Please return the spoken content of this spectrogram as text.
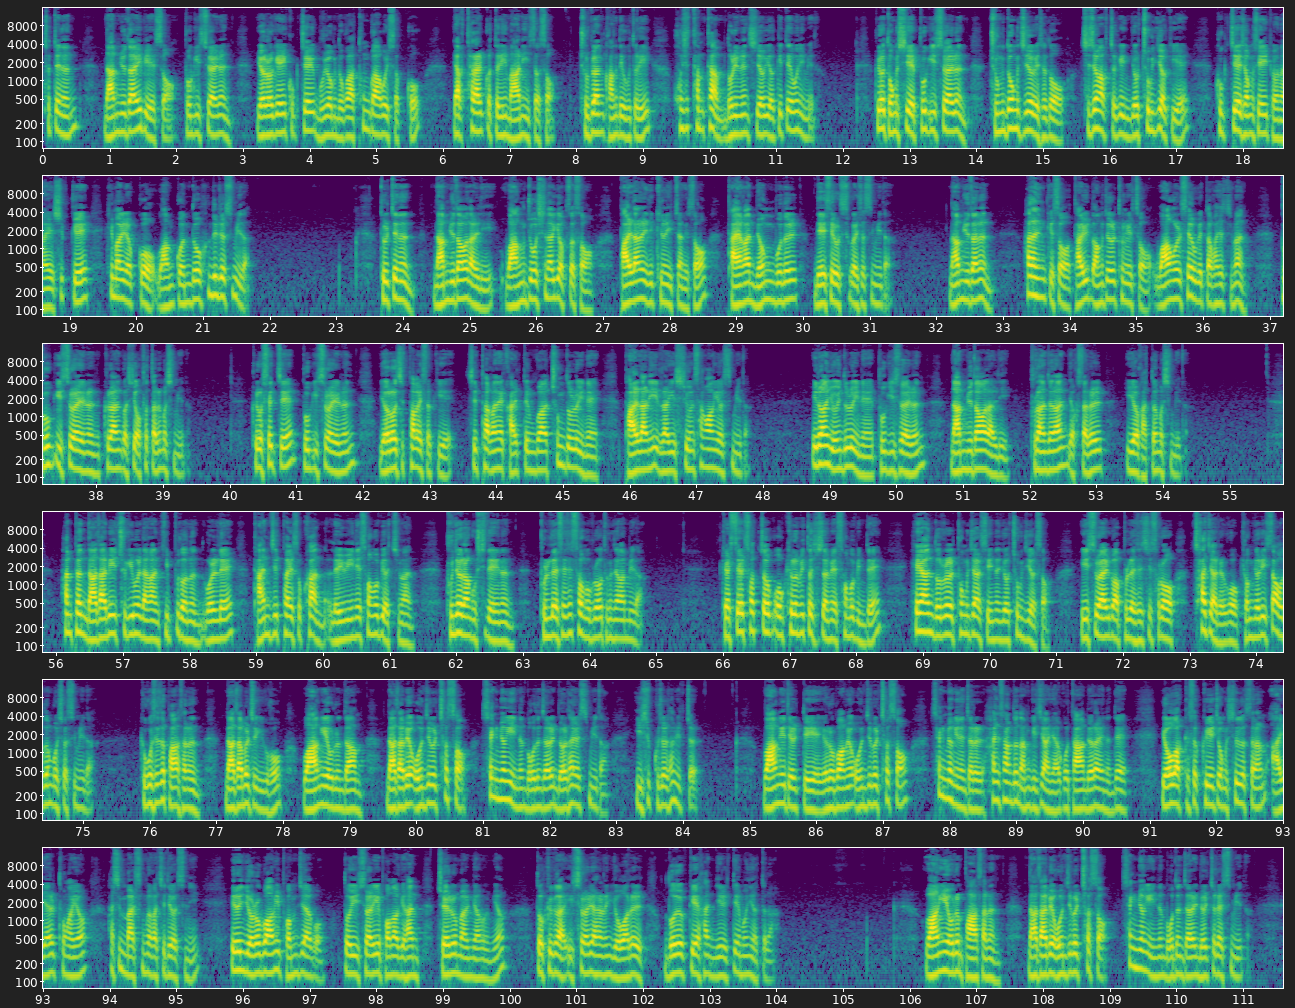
첫째는 남유다에 비해서 북이스라엘은 여러 개의 국제 무역로가 통과하고 있었고 약탈할 것들이 많이 있어서 주변 강대국들이 호시탐탐 노리는 지역이었기 때문입니다. 그리고 동시에 북이스라엘은 중동 지역에서도 지정학적인 요충지였기에 국제 정세의 변화에 쉽게 휘말렸고 왕권도 흔들렸습니다. 둘째는 남유다와 달리 왕조 신학이 없어서 반란을 일으키는 입장에서 다양한 명분을 내세울 수가 있었습니다. 남유다는 하나님께서 다윗 왕조를 통해서 왕을 세우겠다고 하셨지만 북이스라엘은 그러한 것이 없었다는 것입니다. 그리고 셋째, 북이스라엘은 여러 지파가 있었기에 지파 간의 갈등과 충돌로 인해 반란이 일어나기 쉬운 상황이었습니다. 이러한 요인들로 인해 북이스라엘은 남유다와 달리 불완전한 역사를 이어갔던 것입니다. 한편 나답이 죽임을 당한 기쁘도는 원래 단지파에 속한 레위인의 성읍이었지만 분열왕국 시대에는 블레셋의 성읍으로 등장합니다. 겟셀 서쪽 5km 지점의 성읍인데 해안도로를 통제할 수 있는 요충지여서 이스라엘과 블레셋이 서로 차지하려고 격렬히 싸우던 곳이었습니다. 그곳에서 바하사는 나답을 죽이고 왕위에 오른 다음 나답의 온직을 쳐서 생명이 있는 모든 자를 멸하였습니다. 29절 30절 왕이 될 때에 여로보암의 온집을 쳐서 생명 있는 자를 한 사람도 남기지 아니하고 다 멸하였는데 여호와께서 그의 종 실로 사람 아야를 통하여 하신 말씀과 같이 되었으니 이는 여로보암이 범죄하고 또 이스라엘이 범하게 한 죄로 말미암으며 또 그가 이스라엘이 하나님 여호와를 노엽게 한 일 때문이었더라. 왕이 오른 바하사는 나답의 온 집을 쳐서 생명이 있는 모든 자를 멸절했습니다.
